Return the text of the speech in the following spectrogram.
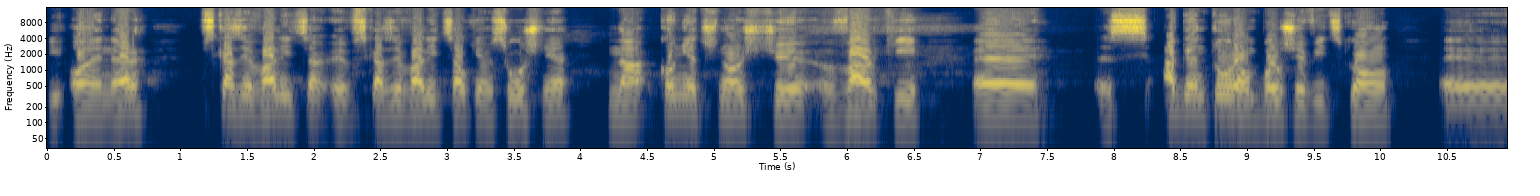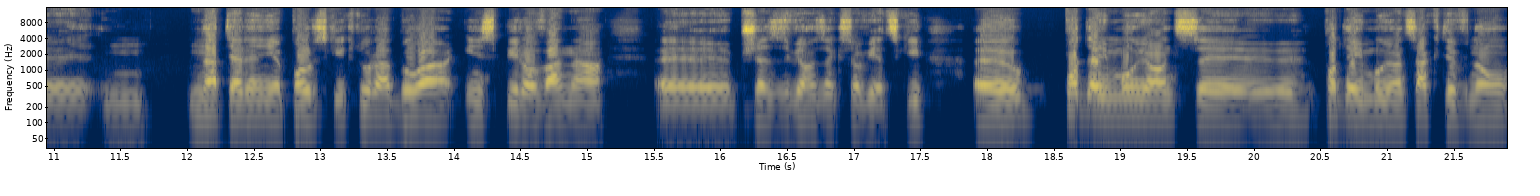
i ONR, wskazywali, e, wskazywali całkiem słusznie na konieczność e, walki e, z agenturą bolszewicką na terenie Polski, która była inspirowana przez Związek Sowiecki, podejmując, podejmując aktywną,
